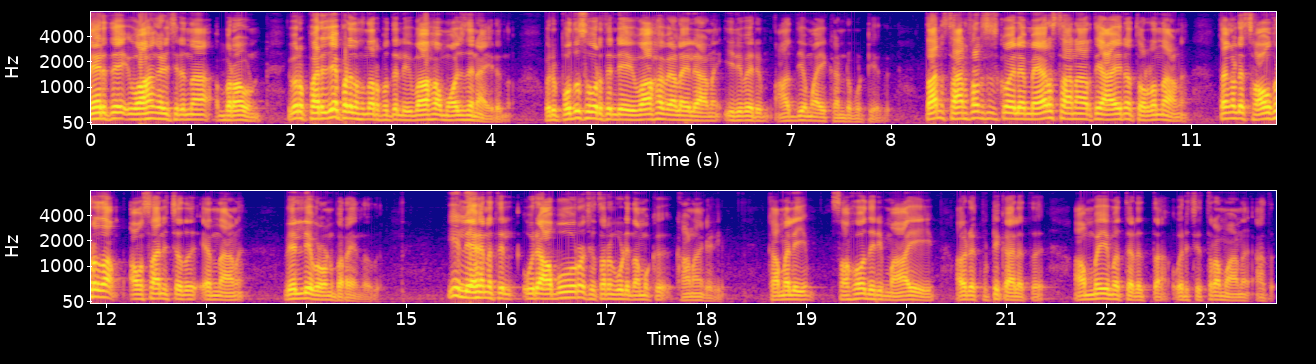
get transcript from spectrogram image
നേരത്തെ വിവാഹം കഴിച്ചിരുന്ന ബ്രൗൺ ഇവർ പരിചയപ്പെടുന്ന സന്ദർഭത്തിൽ വിവാഹമോചിതനായിരുന്നു. ഒരു പൊതുസുഹൃത്തിന്റെ വിവാഹവേളയിലാണ് ഇരുവരും ആദ്യമായി കണ്ടുമുട്ടിയത്. താൻ സാൻ ഫ്രാൻസിസ്കോയിലെ മേയർ സ്ഥാനാർത്ഥി ആയതിനെ തുടർന്നാണ് തങ്ങളുടെ സൗഹൃദം അവസാനിച്ചത് എന്നാണ് വലിയ ബ്രൗൺ പറയുന്നത്. ഈ ലേഖനത്തിൽ ഒരു അപൂർവ ചിത്രം കൂടി നമുക്ക് കാണാൻ കഴിയും. കമലയും സഹോദരി മായയും അവരുടെ കുട്ടിക്കാലത്ത് അമ്മയുമത്തെടുത്ത ഒരു ചിത്രമാണ് അത്.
